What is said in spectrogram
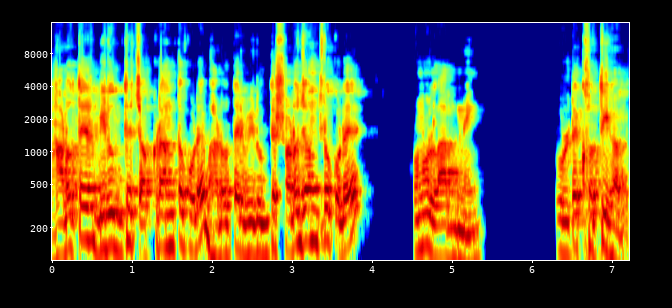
ভারতের বিরুদ্ধে চক্রান্ত করে, ভারতের বিরুদ্ধে ষড়যন্ত্র করে কোনো লাভ নেই। উল্টে ক্ষতি হবে।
